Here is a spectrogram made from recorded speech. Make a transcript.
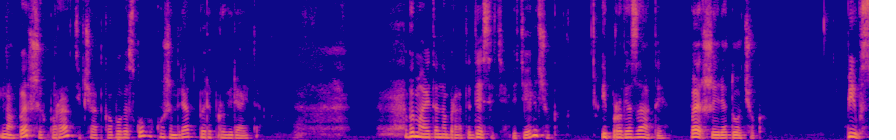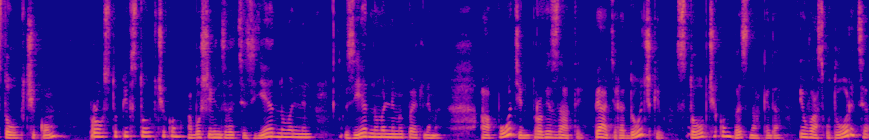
На перших порах, дівчатка, обов'язково кожен ряд перепровіряйте. Ви маєте набрати 10 петелечок і пров'язати перший рядочок півстовпчиком, просто півстовпчиком, або ще він зветься з'єднувальним, з'єднувальними петлями, а потім пров'язати 5 рядочків стовпчиком без накида. І у вас утвориться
